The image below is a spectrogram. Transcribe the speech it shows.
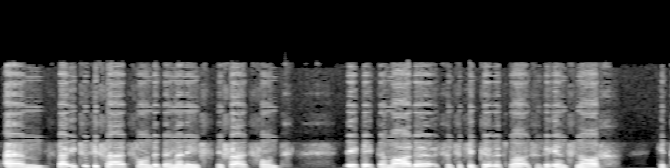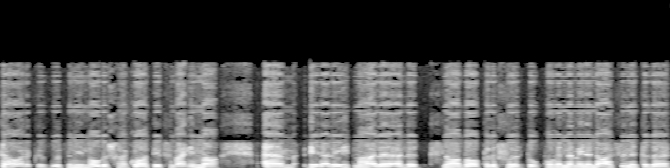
Ehm um, so iets is die Vryheidsfront, ek dink nou nie die Vryheidsfront het het nou maar 'n spesifieke, dis maar soos 'n eensnaar gitaar. Ek weet nie molders gaan kwaad wees vir my nie, maar ehm um, weet hulle het maar hulle hulle snaar waar op hulle voortop. Kom en dan en daar sien dit hulle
